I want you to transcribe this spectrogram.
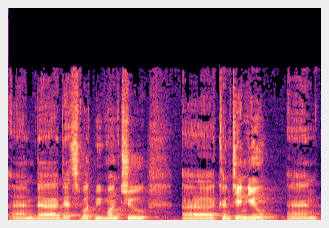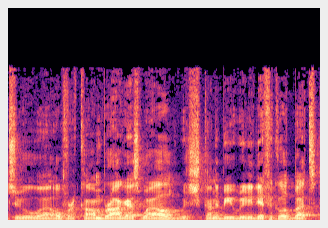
and uh, that's what we want to. Uh, continue and to uh, overcome Braga as well, which is going to be really difficult. But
